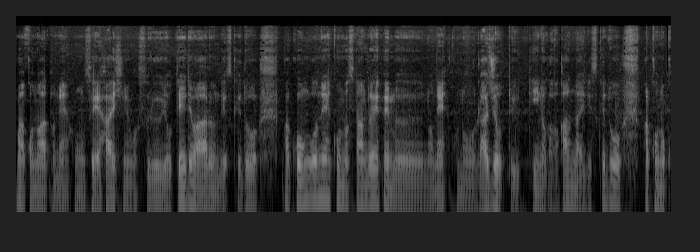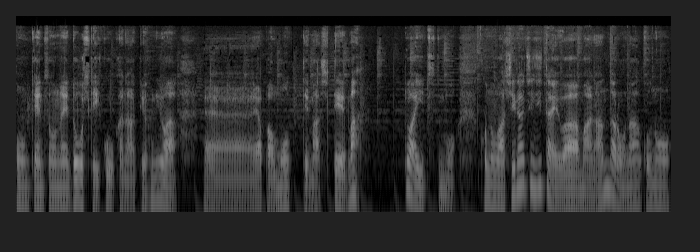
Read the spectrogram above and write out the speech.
まあ、この後ね、音声配信をする予定ではあるんですけど、まあ、今後ね、このスタンド FM のね、このラジオと言っていいのかわかんないですけど、まあ、このコンテンツをね、どうしていこうかなというふうには、えーやっぱ思ってまして、まあ、とは言いつつも、このわしらじ自体は、まあなんだろうな、この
